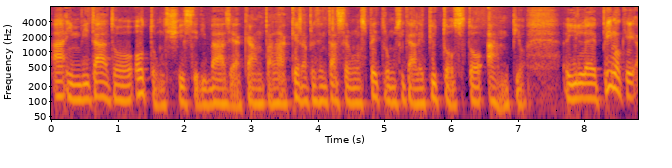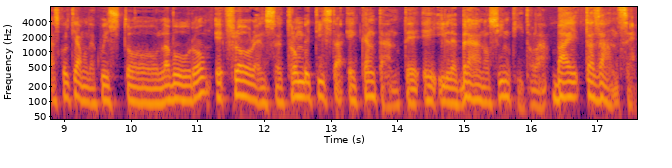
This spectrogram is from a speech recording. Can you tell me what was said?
ha invitato otto musicisti di base a Kampala che rappresentassero uno spettro musicale piuttosto ampio. Il primo che ascoltiamo da questo lavoro è Florence, trombettista e cantante e il brano si intitola By Tasanze.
